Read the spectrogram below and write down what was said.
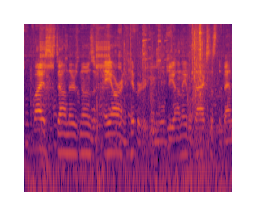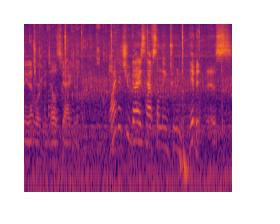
Device down there is known as an AR inhibitor. You will be unable to access the Vanny network until it's deactivated. Why did you guys have something to inhibit this?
